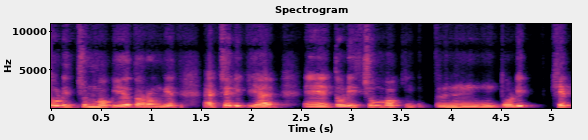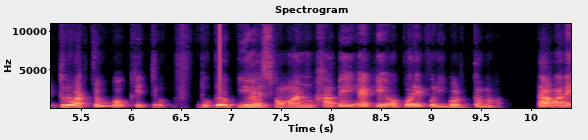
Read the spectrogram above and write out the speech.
তড়িৎ চুম্বকীয় তরঙ্গের অ্যাকচুয়ালি কি হয়? তড়িৎ চুম্বক তড়িৎ ক্ষেত্র আর চৌম্বক ক্ষেত্র। দুটো কি হয়? সমানভাবে একে অপরে পরিবর্তন হয়। তার মানে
